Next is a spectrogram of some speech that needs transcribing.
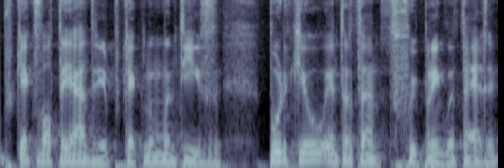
Porquê é que voltei a aderir? Porquê é que não mantive? Porque eu, entretanto, fui para a Inglaterra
